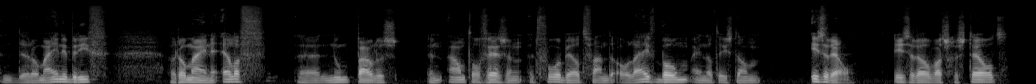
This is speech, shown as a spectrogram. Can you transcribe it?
de Romeinenbrief, Romeinen 11, uh, noemt Paulus een aantal versen het voorbeeld van de olijfboom en dat is dan Israël. Israël was gesteld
